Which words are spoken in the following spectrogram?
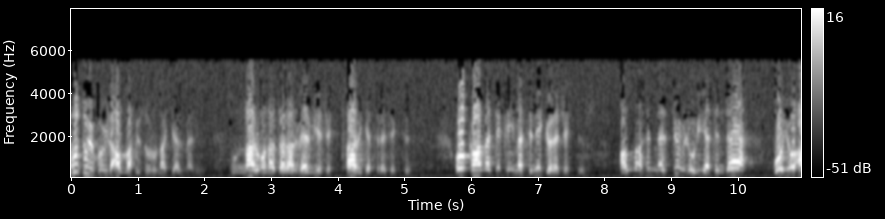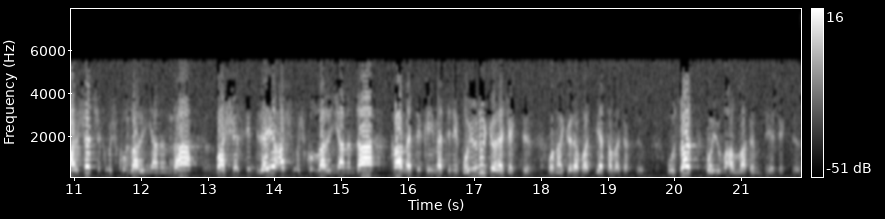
bu duyguyla Allah huzuruna gelmeli. Bunlar ona zarar vermeyecek, tar getirecektir. O kâmeti kıymetini görecektir. Allah'ın nezdü üluhiyetinde boyu arşa çıkmış kulların yanında, başı sidreyi aşmış kulların yanında kâmeti kıymetini, boyunu görecektir. Ona göre vaziyet alacaktır. Uzat boyumu Allah'ım diyecektir.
